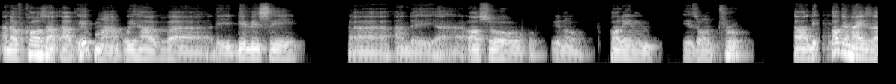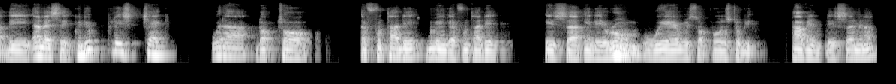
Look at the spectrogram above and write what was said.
And of course, at, at IPMA, we have uh, the DVC uh, and the uh, also, you know, calling his own troop. Uh, the organizer, the LSA, could you please check whether Dr. Efuntade, Bing Efuntade, is uh, in the room where we're supposed to be having this seminar.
